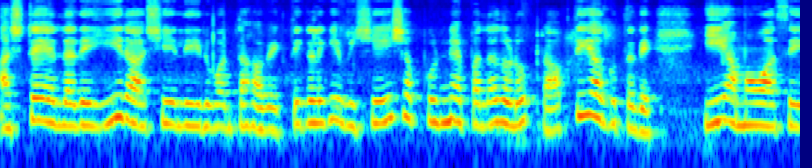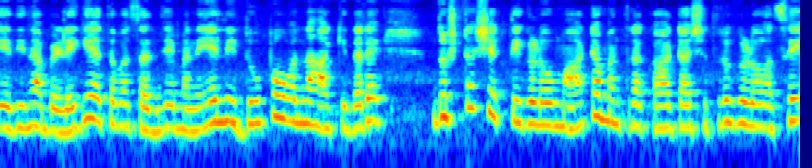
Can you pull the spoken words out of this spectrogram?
ಅಷ್ಟೇ ಅಲ್ಲದೆ ಈ ರಾಶಿಯಲ್ಲಿ ಇರುವಂತಹ ವ್ಯಕ್ತಿಗಳಿಗೆ ವಿಶೇಷ ಪುಣ್ಯ ಫಲಗಳು ಪ್ರಾಪ್ತಿಯಾಗುತ್ತದೆ. ಈ ಅಮಾವಾಸ್ಯೆಯ ದಿನ ಬೆಳಿಗ್ಗೆ ಅಥವಾ ಸಂಜೆ ಮನೆಯಲ್ಲಿ ಧೂಪವನ್ನು ಹಾಕಿದರೆ ದುಷ್ಟಶಕ್ತಿಗಳು ಮಾಟ ಮಂತ್ರ, ಕಾಟ, ಶತ್ರುಗಳು, ಅಸೆ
